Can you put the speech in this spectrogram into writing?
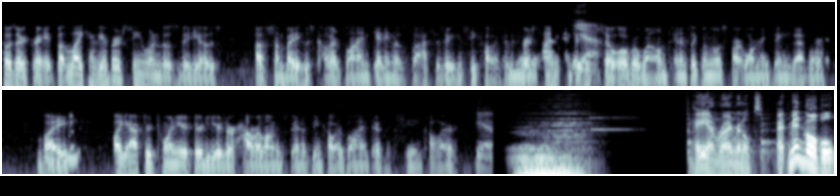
those are great. But like, have you ever seen one of those videos of somebody who's colorblind getting those glasses where you can see color for the first mm-hmm. time, and they're Yeah. just so overwhelmed, and it's like one of the most heartwarming things ever. Mm-hmm. Like, like after twenty or thirty years or however long it's been of being colorblind, they're like seeing color. yeah Hey, I'm Ryan Reynolds. At Mint Mobile,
